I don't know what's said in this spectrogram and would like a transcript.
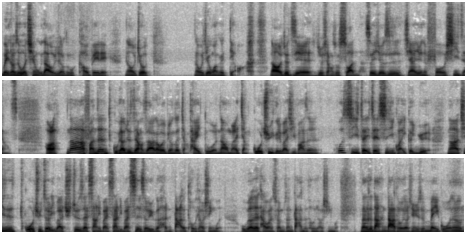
美团是我前五大，我就想说我靠背嘞，那我就。那我今天玩个屌，然后我就直接就想说算了，所以就是现在有点佛系这样子。好了，那反正股票就是这样子啊，那我也不用再讲太多了。那我们来讲过去一个礼拜其实发生，或是其实这一件事情快一个月。那其实过去这礼拜就是在上礼拜三、礼拜四的时候，有一个很大的头条新闻，我不知道在台湾算不算大的头条新闻。那个大很大的头条新闻就是美国呢。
